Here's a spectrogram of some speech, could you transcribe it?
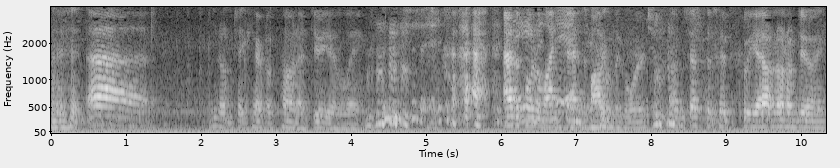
ah! You don't take care of a Epona, do you, Link? As Name opposed to is dead at the Andrew. bottom of the gorge. I'm just a pipsqueak, I don't know what I'm doing.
